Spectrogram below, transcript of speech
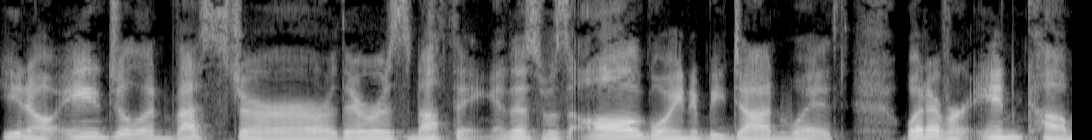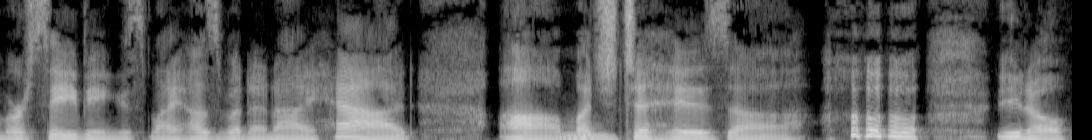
you know, angel investor or there was nothing. And this was all going to be done with whatever income or savings my husband and I had, uh, much to his, uh, you know,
